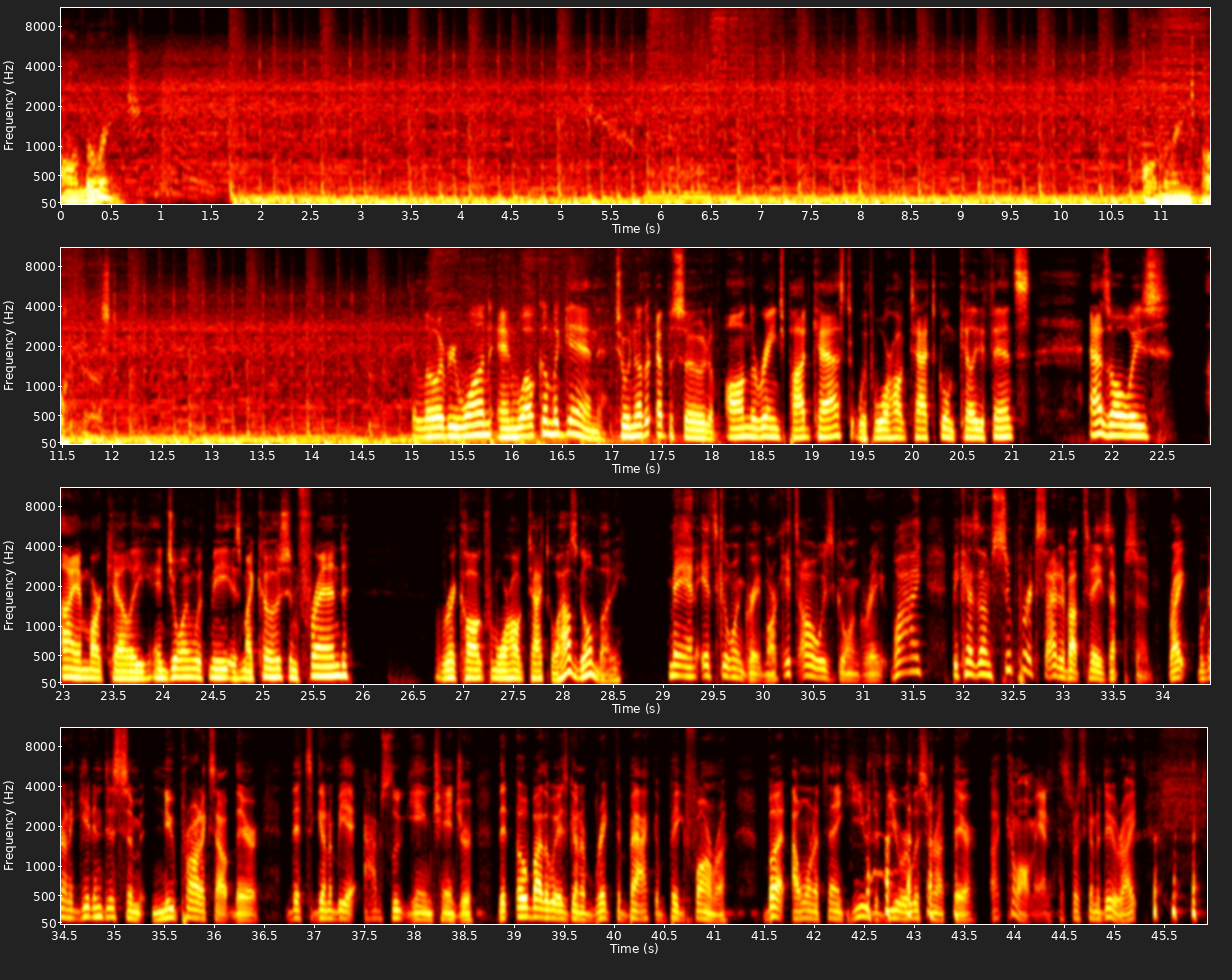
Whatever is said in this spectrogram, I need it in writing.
on the range. On the Range Podcast. Hello, everyone, and welcome again to another episode of On the Range podcast with Warhogg Tactical and Kelley Defense. As always, I am Mark Kelley, and join with me is my co-host and friend Rick Hogg from Warhogg Tactical. How's it going, buddy? Man, it's going great, Mark. It's always going great. Why? Because I'm super excited about today's episode, right? We're going to get into some new products out there that's going to be an absolute game changer. That, oh, by the way, is going to break the back of Big Pharma. But I want to thank you, the viewer listener out there. Uh, come on, man. That's what it's going to do, right?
